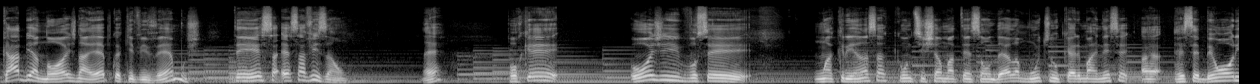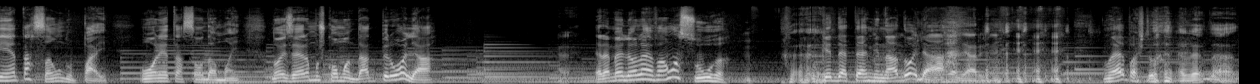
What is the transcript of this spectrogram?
cabe a nós, na época que vivemos, ter essa, essa visão, né? Porque Hoje você, uma criança, quando se chama a atenção dela, muitos não querem mais nem receber uma orientação do pai, uma orientação da mãe. Nós éramos comandados pelo olhar. Era melhor levar uma surra do que determinado olhar. Olhares, né? Não é, pastor? É verdade.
